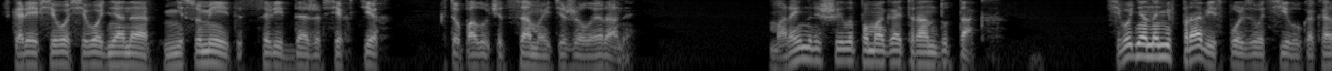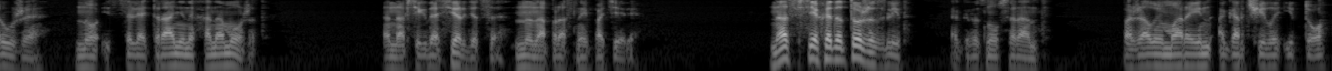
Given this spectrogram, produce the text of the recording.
Скорее всего, сегодня она не сумеет исцелить даже всех тех, кто получит самые тяжелые раны. Морейн решила помогать Ранду так. Сегодня она не вправе использовать силу как оружие, но исцелять раненых она может. Она всегда сердится на напрасные потери. «Нас всех это тоже злит», — огрызнулся Ранд. Пожалуй, Морейн огорчило и то,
